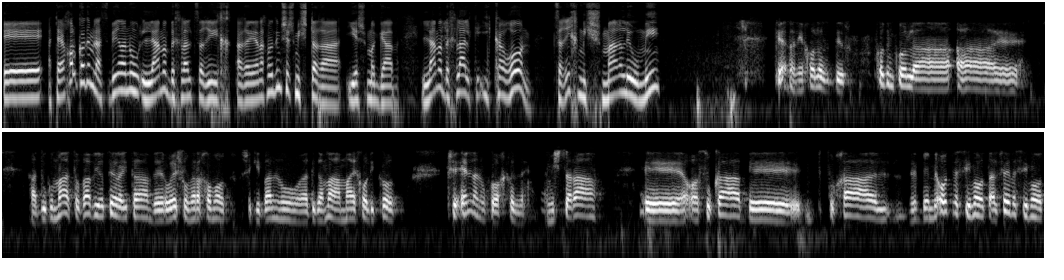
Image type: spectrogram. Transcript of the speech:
Uh, אתה יכול קודם להסביר לנו למה בכלל צריך הרי אנחנו יודעים שיש משטרה יש מג"ב למה בכלל כעיקרון צריך משמר לאומי? כן אני יכול להסביר קודם כל הדוגמה הטובה ביותר הייתה באירועי שומר החומות שקיבלנו הדגמה מה יכול לקרות כשאין לנו כוח כזה. המשטרה אה, עסוקה בפתוחה במאות משימות, אלפי משימות,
